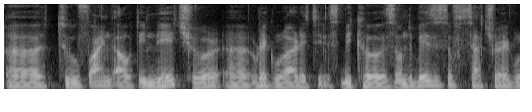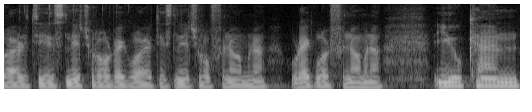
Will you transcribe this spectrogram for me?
uh, to find out in nature uh, regularities because on the basis of such regularities, natural regularities, natural phenomena, regular phenomena, you can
